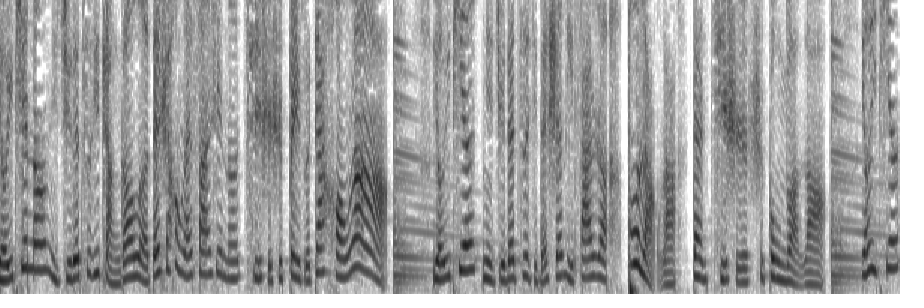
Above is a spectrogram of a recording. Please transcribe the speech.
有一天呢，你觉得自己长高了，但是后来发现呢，其实是被子盖红了。有一天，你觉得自己的身体发热不冷了，但其实是供暖了。有一天，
